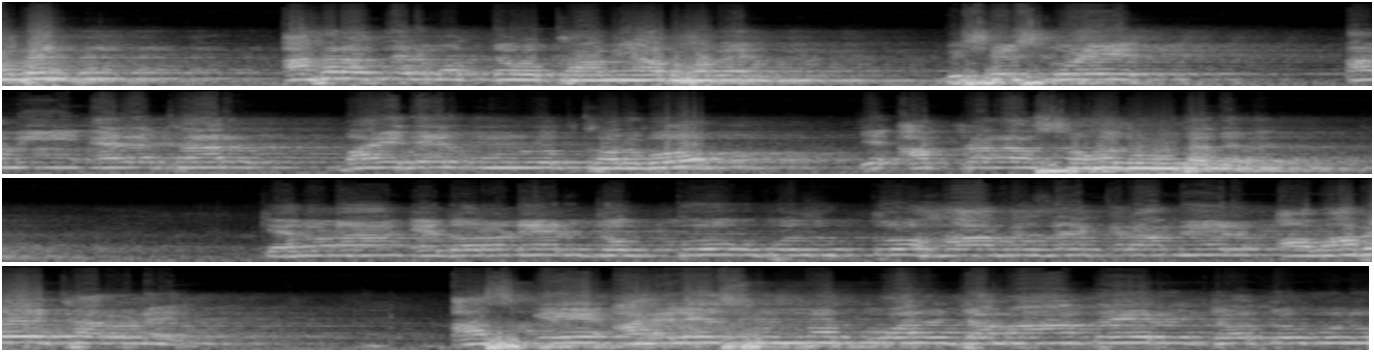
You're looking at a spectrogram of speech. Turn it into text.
হবেন। আখরাতের মধ্যেও কামিয়াব হবেন। বিশেষ করে আমি এলাকার বাইরের অনুরোধ করব যে আপনারা সহযোগিতা দেবেন। কেননা এ ধরনের যোগ্য উপযুক্ত হাফেজে অভাবের কারণে আজকে আহলে সুন্নত ওয়াল জামাতের যতগুলো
